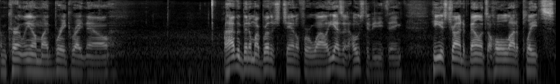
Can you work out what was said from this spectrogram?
I'm currently on my break right now. I haven't been on my brother's channel for a while. He hasn't hosted anything. He is trying to balance a whole lot of plates.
